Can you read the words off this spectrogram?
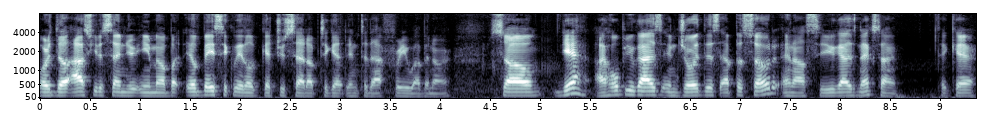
or they'll ask you to send your email, but it'll basically it'll get you set up to get into that free webinar. So, yeah, I hope you guys enjoyed this episode and I'll see you guys next time. Take care.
